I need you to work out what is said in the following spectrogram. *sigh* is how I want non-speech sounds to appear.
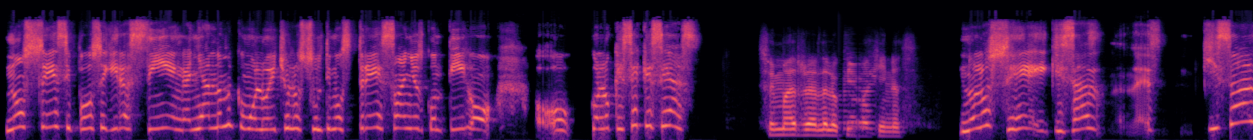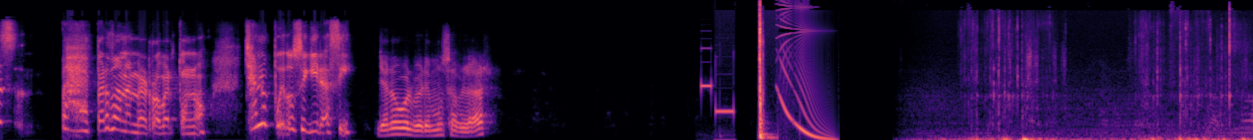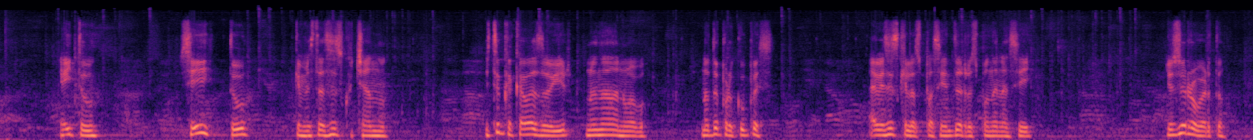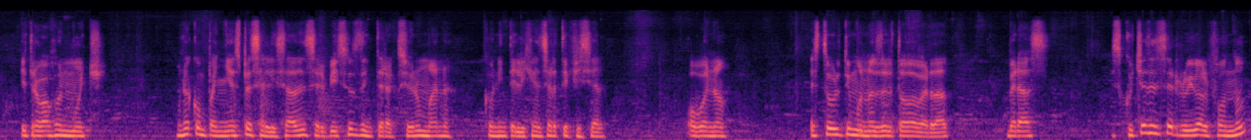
No sé si puedo seguir así, engañándome como lo he hecho los últimos tres años contigo, o con lo que sea que seas. Soy más real de lo que imaginas. No lo sé, y quizás, quizás, perdóname Roberto, no, ya no puedo seguir así. ¿Ya no volveremos a hablar? Hey tú. Sí, tú, que me estás escuchando. Esto que acabas de oír no es nada nuevo. No te preocupes. Hay veces que los pacientes responden así. Yo soy Roberto y trabajo en Much, una compañía especializada en servicios de interacción humana con inteligencia artificial. O bueno, esto último no es del todo verdad. Verás, ¿escuchas ese ruido al fondo?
